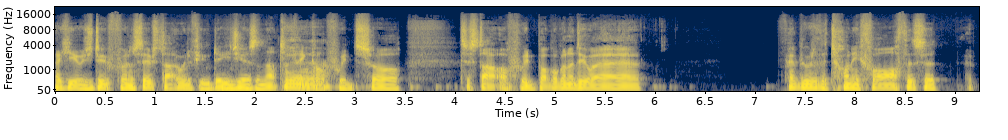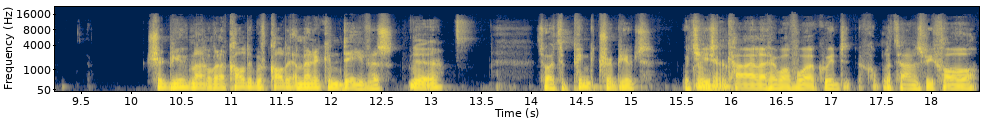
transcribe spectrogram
a huge difference. They've started with a few DJs and that to think off with. So to start off with, but we're going to do a February the 24th as a, a tribute night. We're going to call it, we've called it American Divas. Yeah. So it's a pink tribute, which is Kyla, who I've worked with a couple of times before.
